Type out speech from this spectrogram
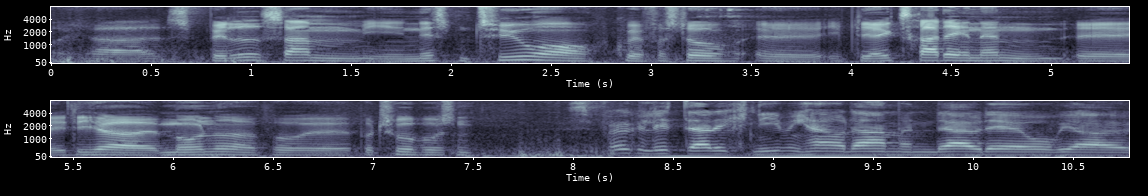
I har spillet sammen i næsten 20 år, kunne jeg forstå. Øh, I bliver ikke trætte af hinanden øh, i de her måneder på, øh, på turbussen? Selvfølgelig lidt er det kniving her og der, men det er jo det, og vi, har,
